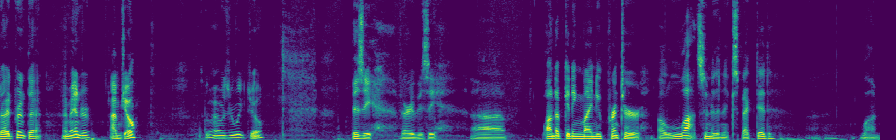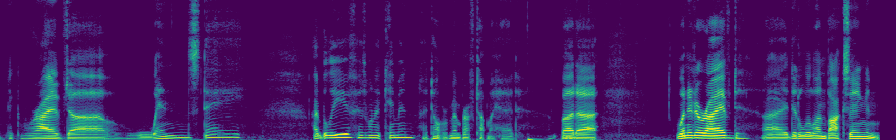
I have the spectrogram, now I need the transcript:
to I'd Print That. I'm Andrew. I'm Joe. So, how was your week, Joe? Busy, very busy. Uh, wound up getting my new printer a lot sooner than expected. Uh, well, it arrived uh, Wednesday, I believe, is when it came in. I don't remember off the top of my head. But uh, when it arrived, I did a little unboxing and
